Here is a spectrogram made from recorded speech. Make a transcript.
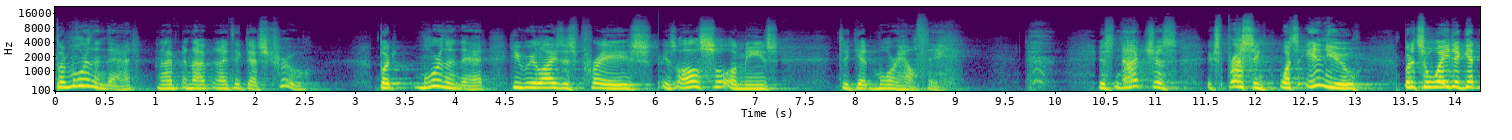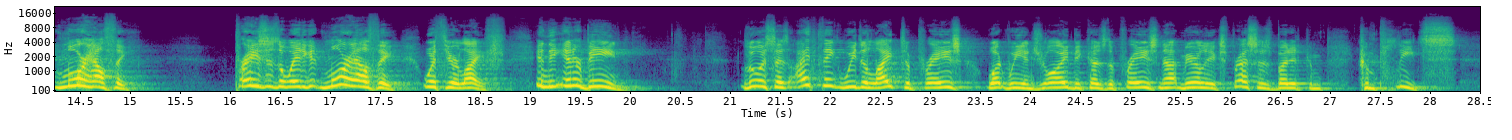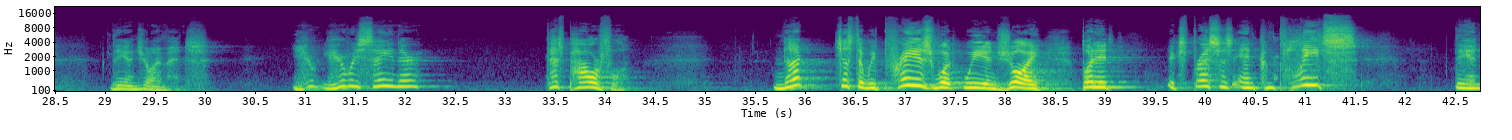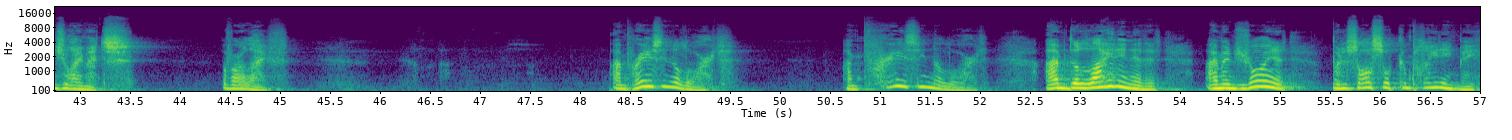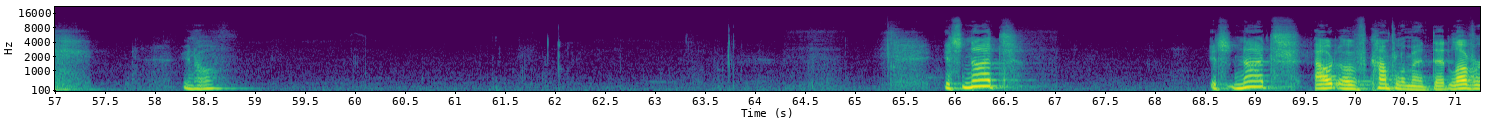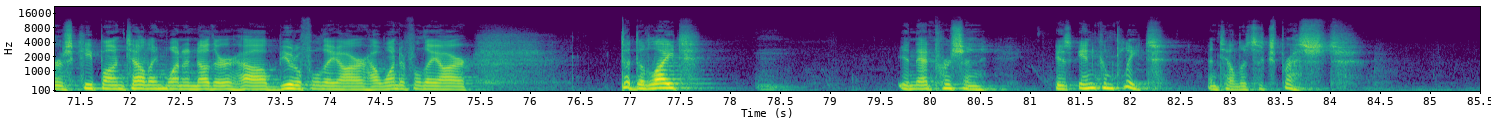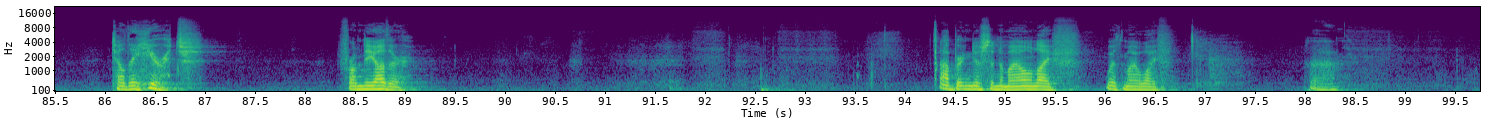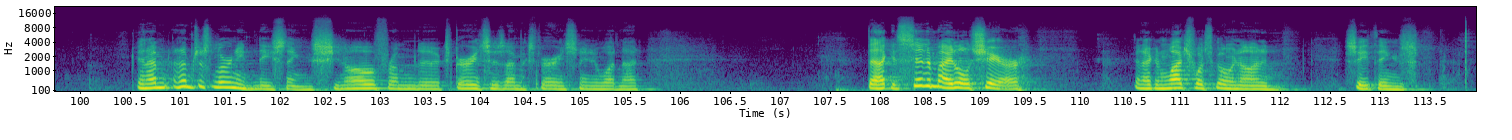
But more than that, and I, and I, and I think that's true, but more than that, he realizes praise is also a means to get more healthy. It's not just expressing what's in you, but it's a way to get more healthy. Praise is the way to get more healthy with your life in the inner being. Lewis says, I think we delight to praise what we enjoy because the praise not merely expresses, but it com- completes the enjoyment. You hear, you hear what he's saying there? That's powerful. Not just that we praise what we enjoy, but it expresses and completes the enjoyments of our life. I'm praising the Lord. I'm praising the Lord. I'm delighting in it. I'm enjoying it, but it's also completing me. You know? It's not it's not out of compliment that lovers keep on telling one another how beautiful they are, how wonderful they are. The delight in that person is incomplete until it's expressed, till they hear it from the other. I'll bring this into my own life with my wife. Uh, and I'm, and I'm just learning these things, you know, from the experiences I'm experiencing and whatnot. That I can sit in my little chair and I can watch what's going on and see things.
